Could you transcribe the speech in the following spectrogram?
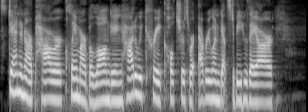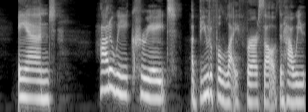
stand in our power, claim our belonging? How do we create cultures where everyone gets to be who they are? And how do we create a beautiful life for ourselves and how we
